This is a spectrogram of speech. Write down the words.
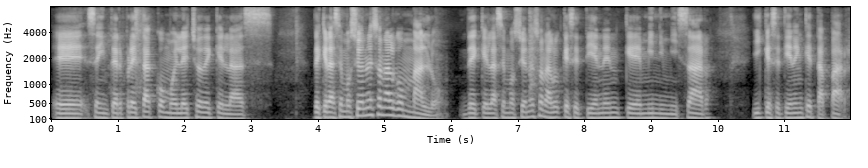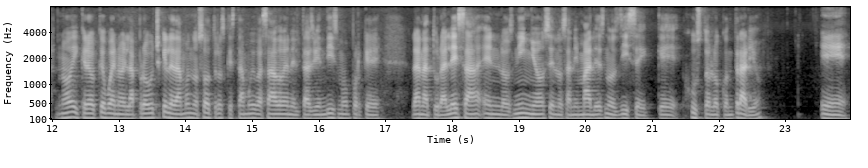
eh, se interpreta como el hecho de que las, de que las emociones son algo malo de que las emociones son algo que se tienen que minimizar y que se tienen que tapar, ¿no? Y creo que, bueno, el approach que le damos nosotros, que está muy basado en el tasbiendismo, porque la naturaleza en los niños, en los animales, nos dice que justo lo contrario, eh,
